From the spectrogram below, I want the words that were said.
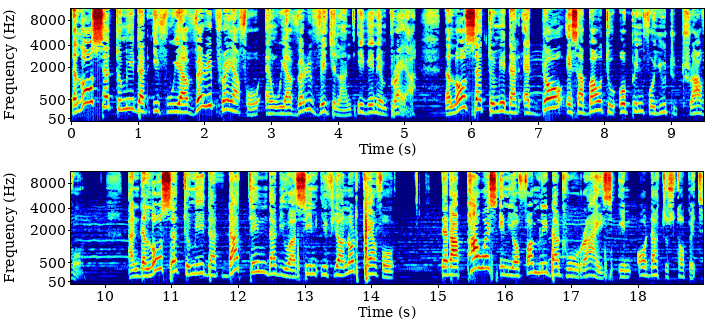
The Lord said to me that if we are very prayerful and we are very vigilant, even in prayer, the Lord said to me that a door is about to open for you to travel. And the Lord said to me that that thing that you are seeing, if you are not careful, there are powers in your family that will rise in order to stop it.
